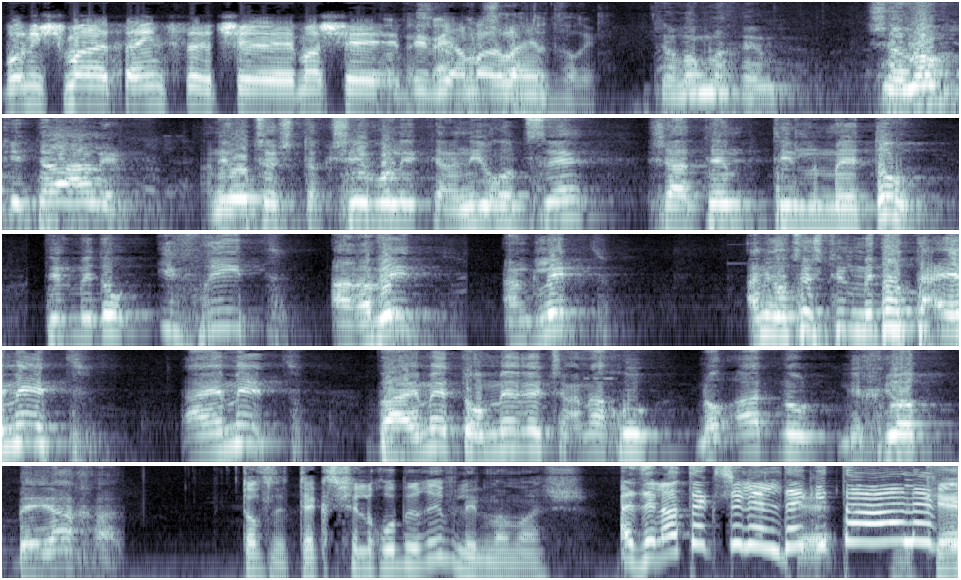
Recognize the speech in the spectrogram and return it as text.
בואו נשמע את האינסרט של מה שביבי אמר להם. שלום לכם. שלום כיתה א', אני רוצה שתקשיבו לי כי אני רוצה שאתם תלמדו, תלמדו עברית, ערבית, אנגלית. אני רוצה שתלמדו את האמת, האמת. והאמת אומרת שאנחנו נועדנו לחיות ביחד. טוב, זה טקסט של רובי ריבלין ממש. אז זה לא טקסט של ילדי כיתה א', כן,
